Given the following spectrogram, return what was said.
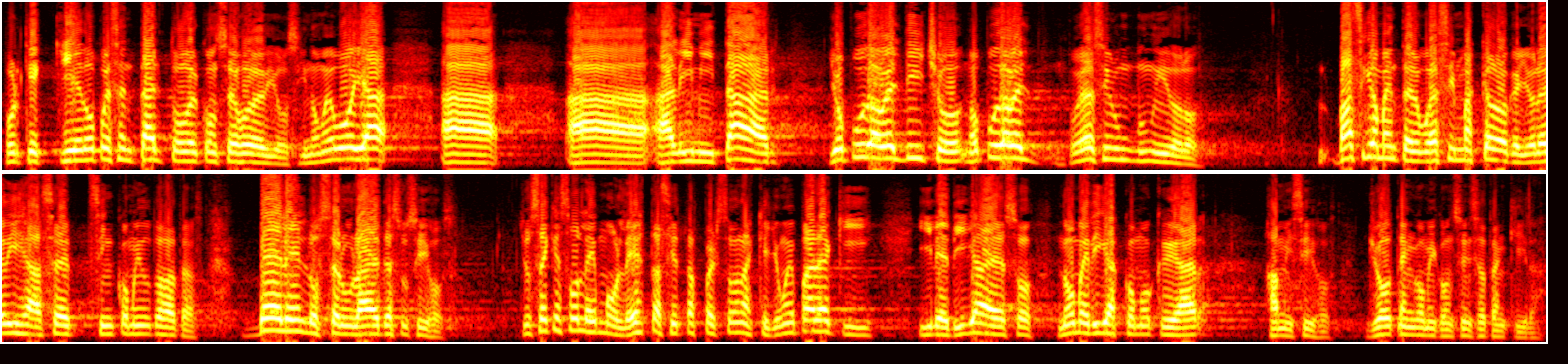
porque quiero presentar todo el consejo de Dios. Y no me voy a, a, a limitar yo pude haber dicho, no pude haber, voy a decir un, ídolo. Básicamente le voy a decir más claro lo que yo le dije hace cinco minutos atrás. Velen los celulares de sus hijos. Yo sé que eso le molesta a ciertas personas que yo me pare aquí y le diga eso. No me digas cómo criar a mis hijos. Yo tengo mi conciencia tranquila.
